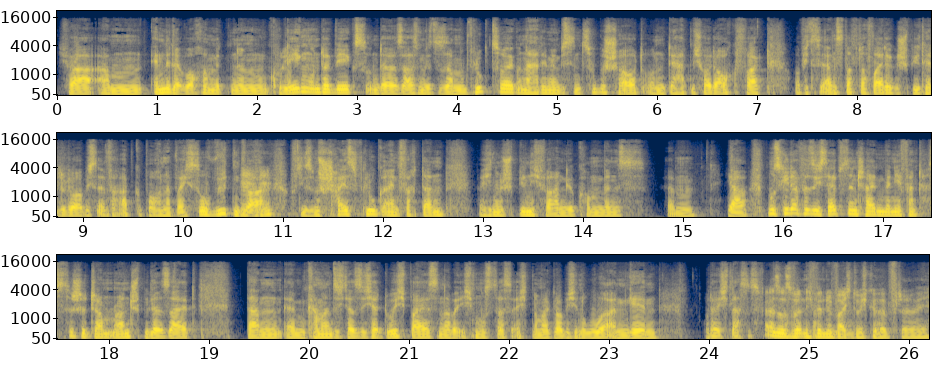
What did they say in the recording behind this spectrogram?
ich war am Ende der Woche mit einem Kollegen unterwegs und da saßen wir zusammen im Flugzeug und da hat er mir ein bisschen zugeschaut und der hat mich heute auch gefragt, ob ich das ernsthaft noch weitergespielt hätte oder ob ich es einfach abgebrochen habe, weil ich so wütend war auf diesem scheiß Flug einfach dann, weil ich in dem Spiel nicht vorangekommen bin. Es, ähm, ja, muss jeder für sich selbst entscheiden. Wenn ihr fantastische Jump-Run-Spieler seid, dann ähm, kann man sich da sicher durchbeißen, aber ich muss das echt nochmal, glaube ich, in Ruhe angehen. Oder ich lasse es. Also es wird nicht windelweich durchgehüpft oder wie?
